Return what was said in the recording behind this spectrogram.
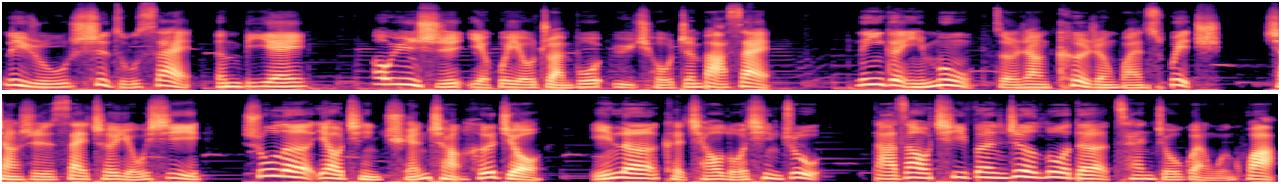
例如世足赛、NBA。奥运时也会有转播羽球争霸赛。另一个荧幕则让客人玩 Switch，像是赛车游戏，输了要请全场喝酒。”赢了可敲锣庆祝，打造气氛热络的餐酒馆文化。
